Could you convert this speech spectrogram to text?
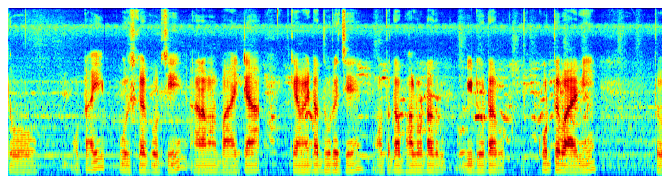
তো ওটাই পরিষ্কার করছি। আর আমার ভাইটা ক্যামেরাটা ধরেছে, অতটা ভালোটা ভিডিওটা করতে পারিনি। তো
